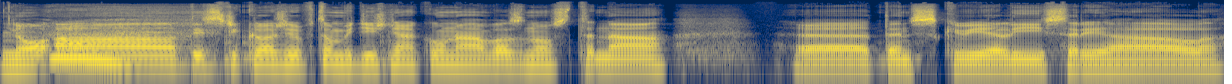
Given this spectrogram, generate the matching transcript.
No a ty jsi říkala, že v tom vidíš nějakou návaznost na ten skvělý seriál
